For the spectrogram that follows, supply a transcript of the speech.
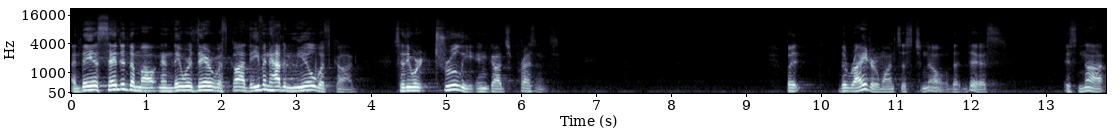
And they ascended the mountain and they were there with God. They even had a meal with God. So they were truly in God's presence. But the writer wants us to know that this is not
